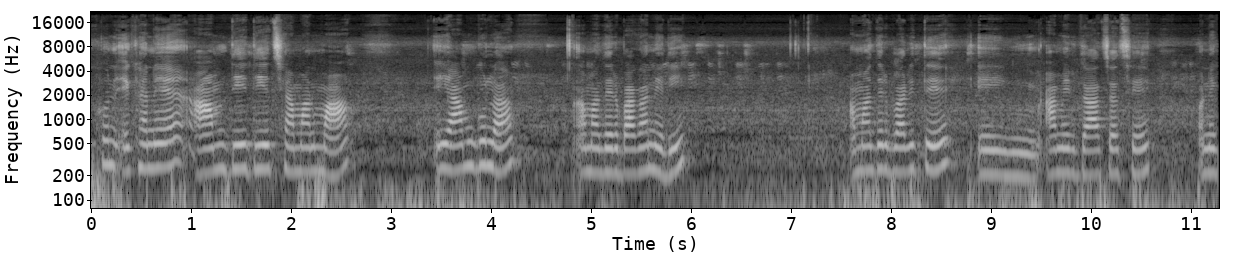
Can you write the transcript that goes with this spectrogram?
দেখুন, এখানে আম দিয়ে দিয়েছে আমার মা। এই আমগুলা আমাদের বাগানেরই। আমাদের বাড়িতে এই আমের গাছ আছে, অনেক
